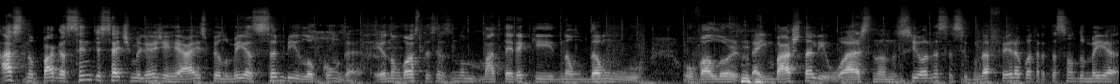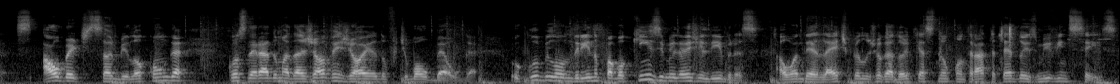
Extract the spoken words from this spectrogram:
Arsenal paga 107 milhões de reais pelo meia Sambi Lokonga. Eu não gosto dessas matérias que não dão o, o valor. Daí embaixo tá ali, o Arsenal anunciou nessa segunda-feira a contratação do meia Albert Sambi Lokonga, considerado uma das jovens joias do futebol belga. O clube londrino pagou 15 milhões de libras ao Anderlecht pelo jogador que assinou o contrato até 2026.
